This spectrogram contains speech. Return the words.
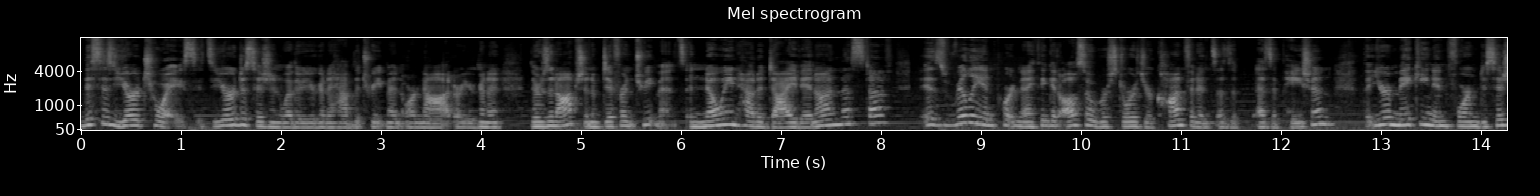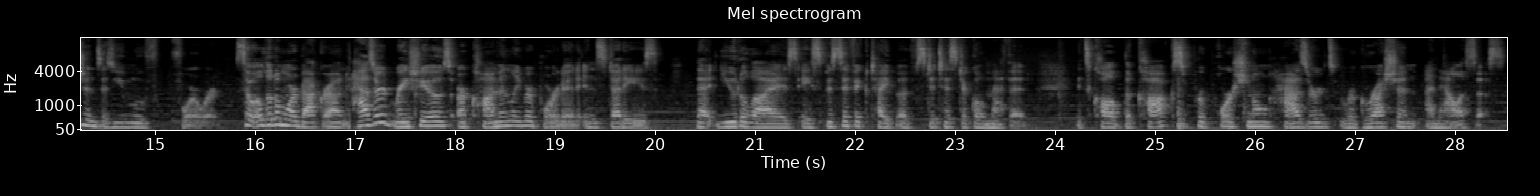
this is your choice. It's your decision whether you're going to have the treatment or not, or you're going to, there's an option of different treatments. And knowing how to dive in on this stuff is really important. I think it also restores your confidence as a, as a patient that you're making informed decisions as you move forward. So, a little more background hazard ratios are commonly reported in studies that utilize a specific type of statistical method. It's called the Cox Proportional Hazards Regression Analysis.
